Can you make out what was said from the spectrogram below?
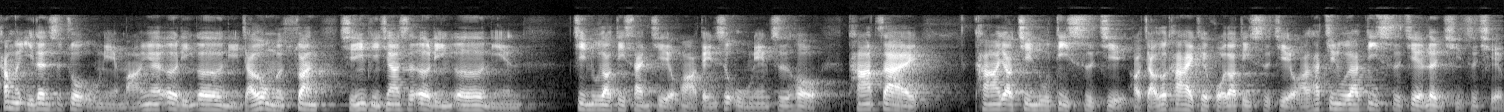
他们一任是做五年嘛，因为二零二二年，假如我们算习近平现在是二零二二年进入到第三届的话，等于是五年之后，他在他要进入第四届，好，假如说他还可以活到第四届的话，他进入他第四届任期之前，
